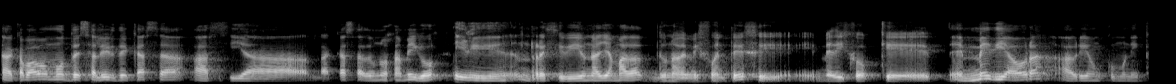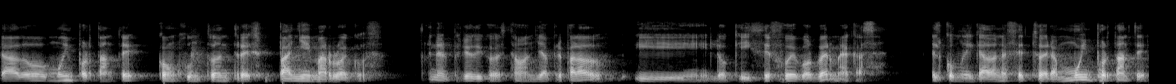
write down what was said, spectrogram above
acabábamos de salir de casa hacia la casa de unos amigos y recibí una llamada de una de mis fuentes y me dijo que en media hora habría un comunicado muy importante conjunto entre España y Marruecos en el periódico estaban ya preparados y lo que hice fue volverme a casa. El comunicado en efecto era muy importante,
